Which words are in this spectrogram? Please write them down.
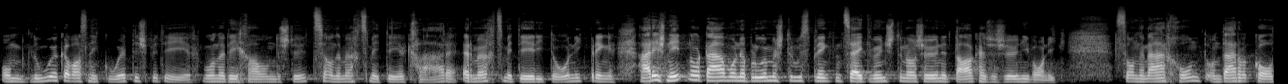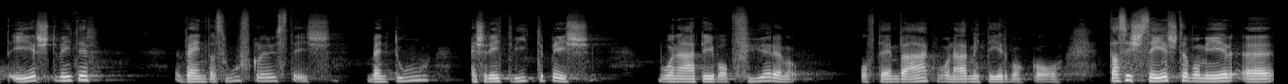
um zu schauen, was nicht gut ist bei dir, wo er dich unterstützen kann. Und er möchte es mit dir klären. Er möchte es mit dir in die Tonung bringen. Er ist nicht nur der, der einen Blumenstrauß bringt und sagt, wünsch dir noch einen schönen Tag, hast eine schöne Wohnung. Sondern er kommt und er geht erst wieder, wenn das aufgelöst ist. Wenn du einen Schritt weiter bist, wo er dich führen will, auf dem Weg, wo er mit dir gehen will. Das ist das Erste, was mir äh,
